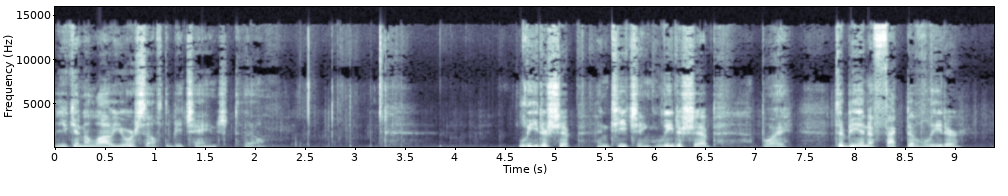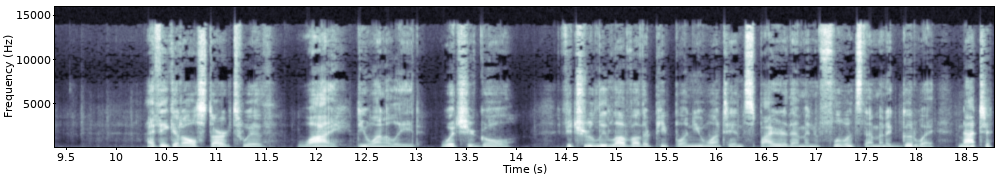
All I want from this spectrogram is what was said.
You can allow yourself to be changed though. Leadership and teaching. Leadership, boy, to be an effective leader, I think it all starts with why do you want to lead? What's your goal? If you truly love other people and you want to inspire them and influence them in a good way, not to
